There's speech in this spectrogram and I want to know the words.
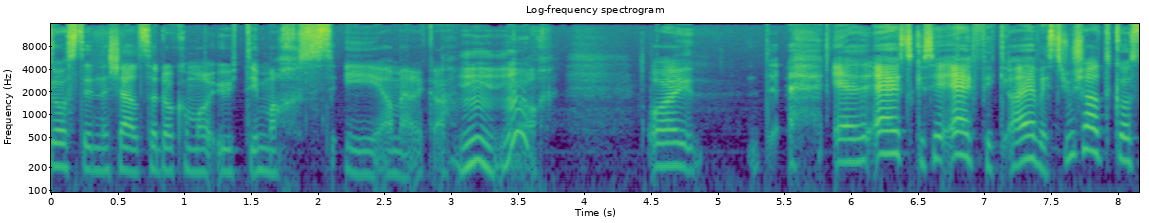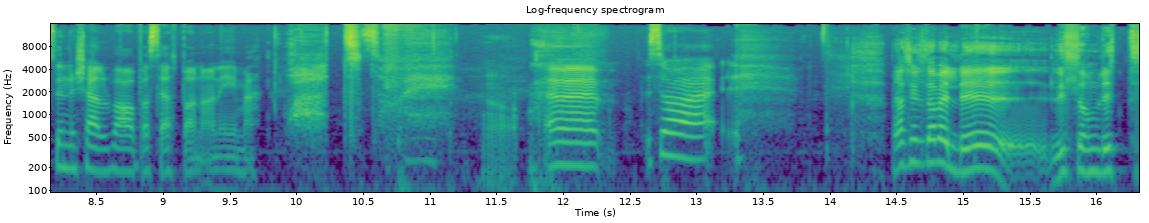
Ghost in the Shell som da kommer ut i mars i Amerika. Mm, i. Og jeg, jeg skulle si jeg fikk Jeg visste jo ikke at Ghost in the Shell var basert på en anime. What? Ja. Uh, så Men jeg syns det er veldig liksom litt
